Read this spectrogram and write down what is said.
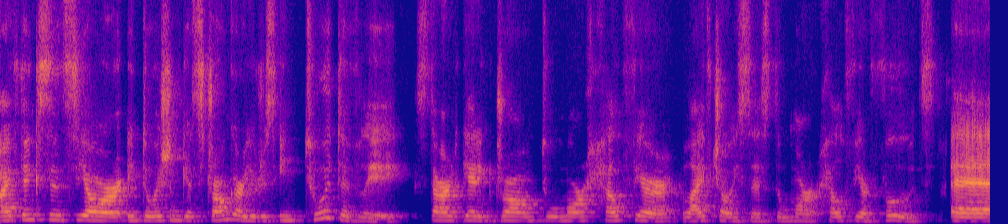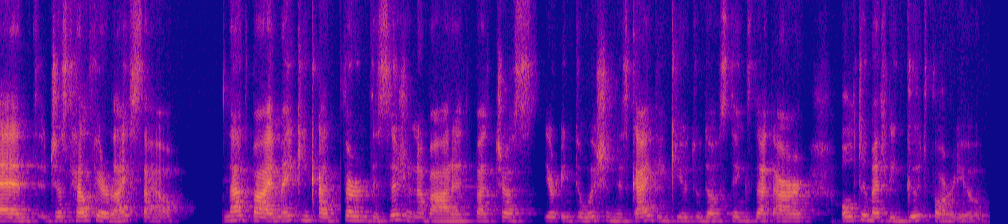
I think since your intuition gets stronger, you just intuitively start getting drawn to more healthier life choices, to more healthier foods, and just healthier lifestyle. Not by making a firm decision about it, but just your intuition is guiding you to those things that are ultimately good for you.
